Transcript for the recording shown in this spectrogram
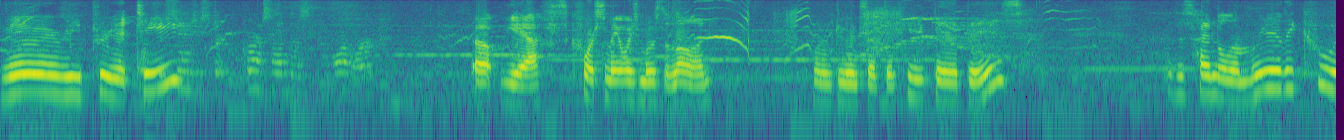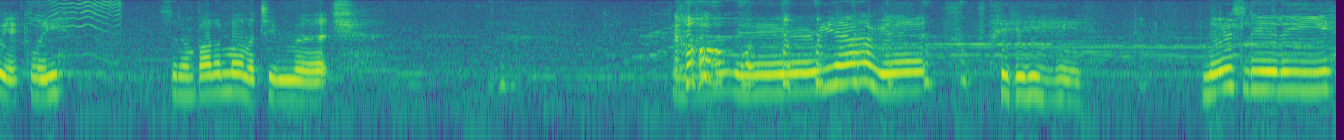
Very pretty. Oh, yeah. Of course, somebody always mows the lawn when I'm doing something. Hey, babies. I just handle them really quickly so don't bother Mama too much. there we have it. There's Lily,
